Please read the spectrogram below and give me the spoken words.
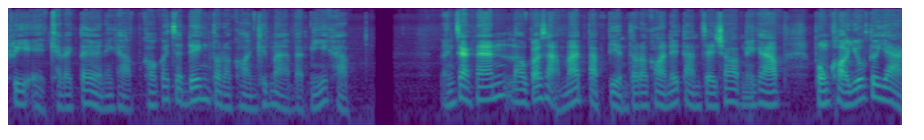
create character นะครับเขาก็จะเด้งตัวละครขึ้นมาแบบนี้ครับ หลังจากนั้นเราก็สามารถปรับเปลี่ยนตัวละครได้ตามใจชอบนะครับ ผมขอยกตัวอย่าง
